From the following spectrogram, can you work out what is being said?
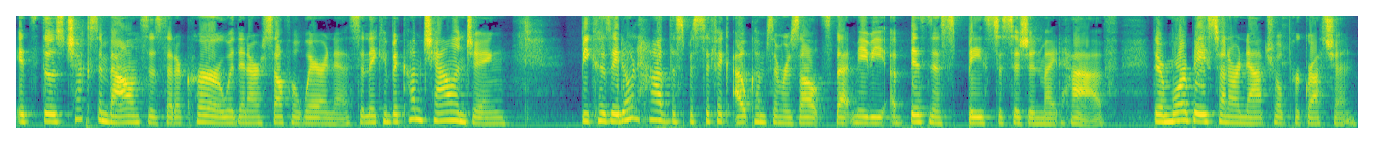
it's those checks and balances that occur within our self awareness, and they can become challenging because they don't have the specific outcomes and results that maybe a business based decision might have. They're more based on our natural progression.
